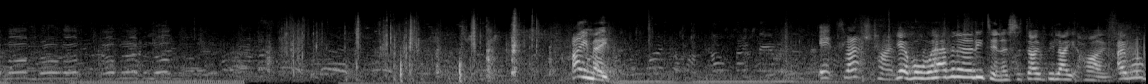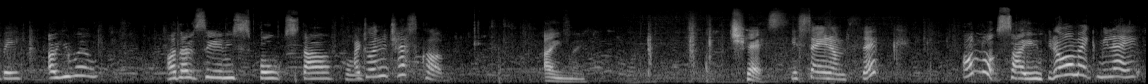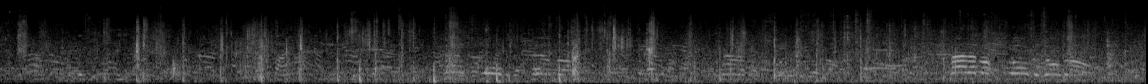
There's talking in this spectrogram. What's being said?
Come on, roll up, come and look. Amy. It's lunchtime. Yeah, well, we're having early dinner, so don't be late home. I will be. Oh, you will? I don't see any sports stuff or... I joined the chess club. Amy. Chess. You're saying I'm thick? I'm not saying... You don't want to make me late. Man of the floor was all wrong.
